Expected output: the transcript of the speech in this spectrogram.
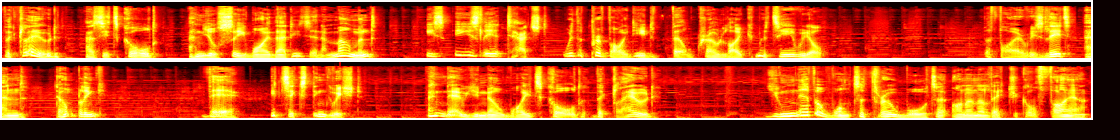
The cloud, as it's called, and you'll see why that is in a moment, is easily attached with a provided Velcro like material. The fire is lit and, don't blink, there, it's extinguished. And now you know why it's called the cloud. You never want to throw water on an electrical fire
